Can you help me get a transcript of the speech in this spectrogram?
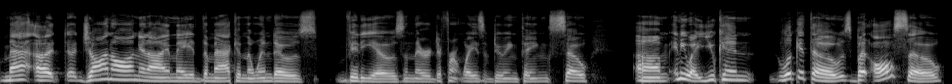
Matt, uh, John Ong and I made the Mac and the Windows videos, and there are different ways of doing things. So um, anyway, you can look at those, but also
